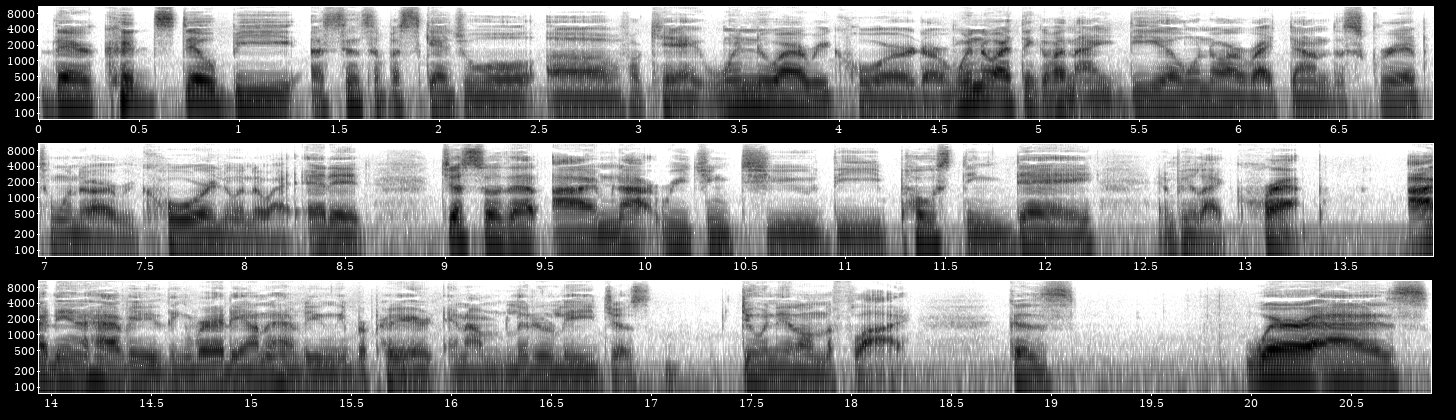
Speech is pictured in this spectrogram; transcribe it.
there could still be a sense of a schedule of okay, when do I record? Or when do I think of an idea, when do I write down the script, when do I record, when do I edit, just so that I'm not reaching to the posting day and be like, crap, I didn't have anything ready, I don't have anything prepared, and I'm literally just doing it on the fly. Because whereas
